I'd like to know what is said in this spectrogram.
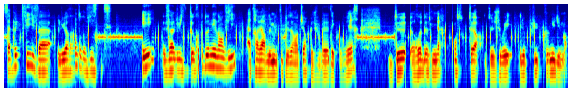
sa petite fille va lui rendre visite et va lui redonner l'envie, à travers de multiples aventures que je vous laisse découvrir, de redevenir constructeur de jouets le plus connu du monde.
